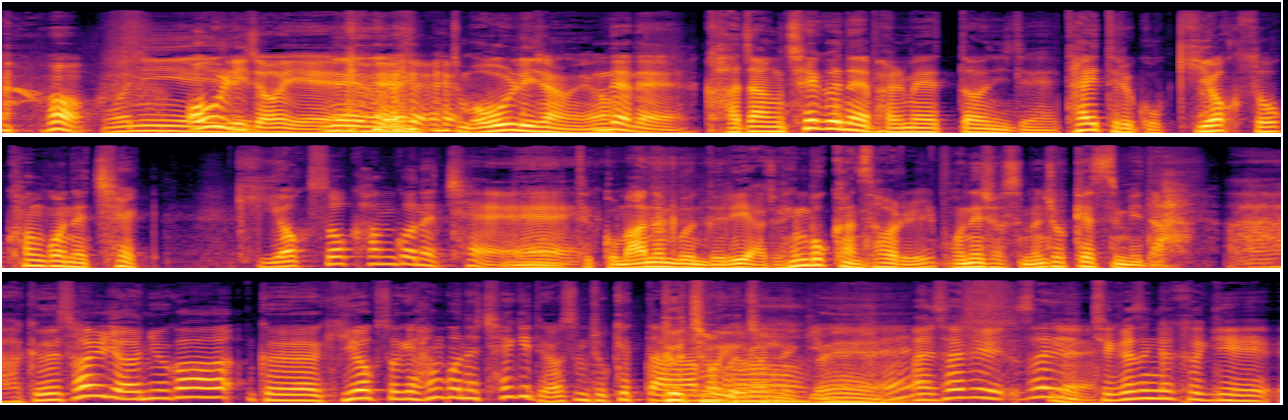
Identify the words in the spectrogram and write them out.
원희 어울리죠, 예. 네네. 좀 어울리잖아요. 네네. 가장 최근에 발매했던 이제 타이틀곡 기억 속 한 권의 책. 기억 속 한 권의 책. 네, 듣고 많은 분들이 아주 행복한 설을 보내셨으면 좋겠습니다. 아, 그 설 연휴가 그 기억 속의 한 권의 책이 되었으면 좋겠다. 그쵸, 뭐 이런 그쵸. 느낌. 네. 아니, 사실 사실 네. 제가 생각하기에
